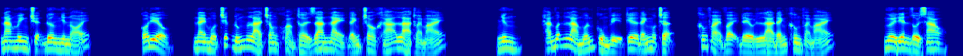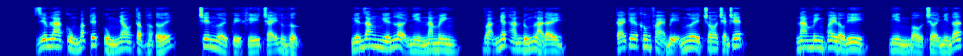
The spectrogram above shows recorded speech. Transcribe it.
nam minh chuyện đương nhiên nói có điều này một chiếc đúng là trong khoảng thời gian này đánh cho khá là thoải mái nhưng hắn vẫn là muốn cùng vị kia đánh một trận không phải vậy đều là đánh không thoải mái người điên rồi sao diêm la cùng bắc tuyết cùng nhau tập hợp tới trên người quỷ khí cháy hừng hực nghiến răng nghiến lợi nhìn nam minh vạn nhất hắn đúng là đây cái kia không phải bị ngươi cho chém chết nam minh quay đầu đi nhìn bầu trời nhìn đất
